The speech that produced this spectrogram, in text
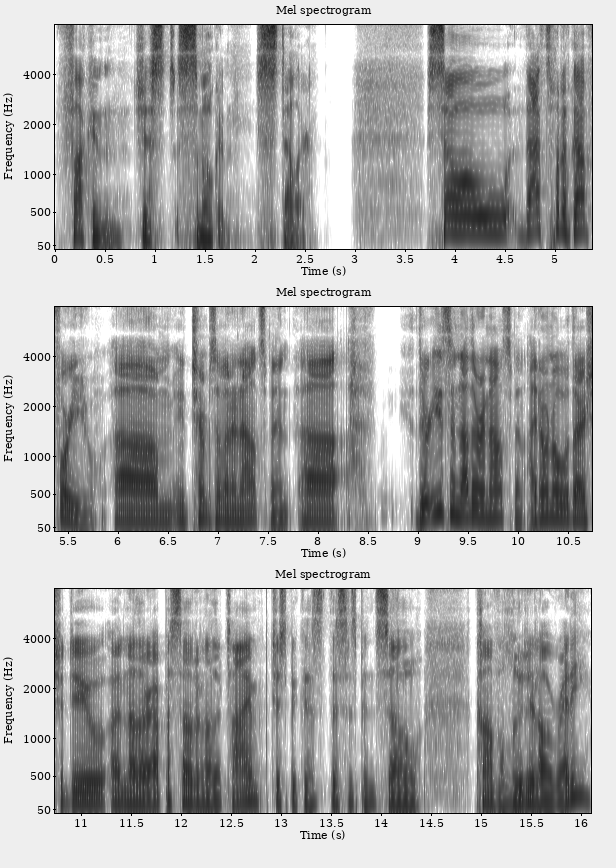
fucking just smoking stellar. So that's what I've got for you um, in terms of an announcement. Uh, there is another announcement. I don't know whether I should do another episode another time, just because this has been so convoluted already.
